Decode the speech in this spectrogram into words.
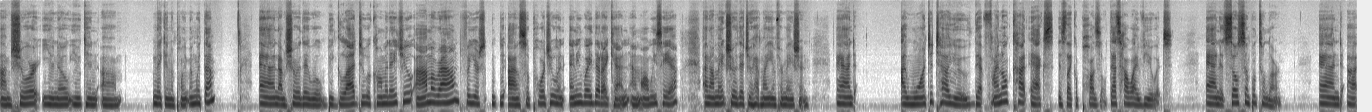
I'm sure, you know, you can um, make an appointment with them and I'm sure they will be glad to accommodate you. I'm around for your, I'll support you in any way that I can. I'm always here, and I'll make sure that you have my information. And I want to tell you that Final Cut X is like a puzzle. That's how I view it. And it's so simple to learn. And uh,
